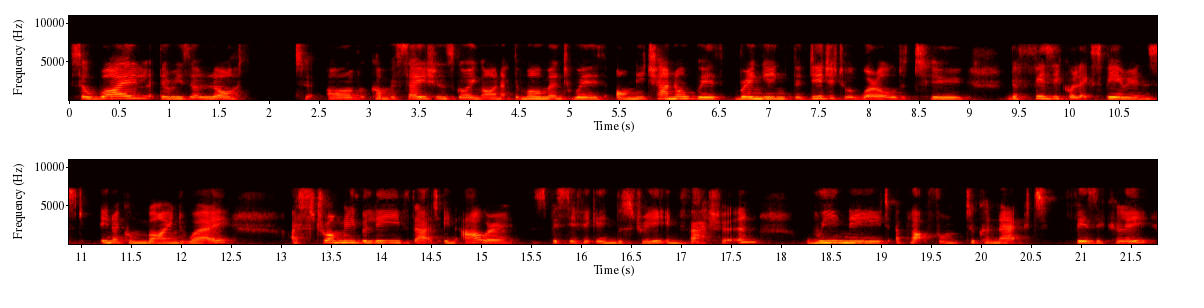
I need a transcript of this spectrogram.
So while there is a lot of conversations going on at the moment with omni-channel, with bringing the digital world to the physical experience in a combined way, I strongly believe that in our specific industry, in fashion, we need a platform to connect physically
